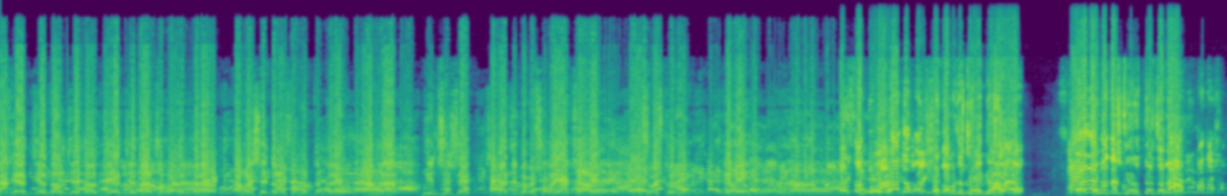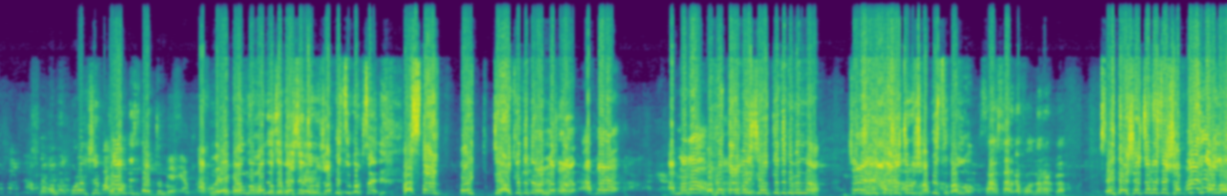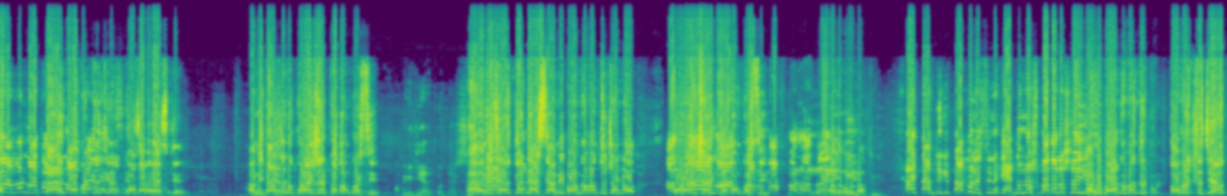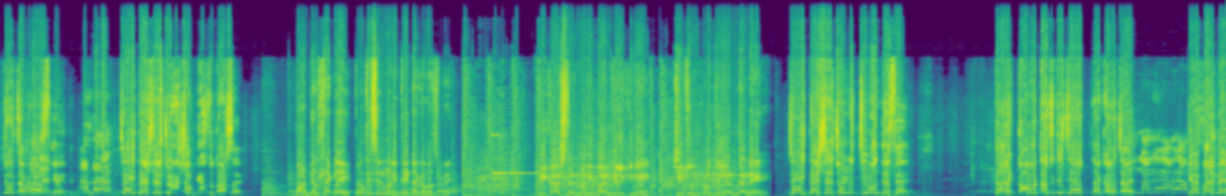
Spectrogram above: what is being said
যাকে যে দল যে দল, যে যে দল সমর্থন করে, আমরা সেই দলের সমর্থন করে আমরা দিন শেষে সামাজিকভাবে সবাই একসাথে বসবাস করি। এটাই। আমরা কোরআন শরীফ খতম দিয়েছি তার জন্য। আপনার এই বঙ্গবন্ধু যে দেশের জন্য সবকিছু করছে আজ তার বাড়ি জেহাদ করতে দেবেন না আপনারা। আপনারা আপনারা আপনারা তার বাড়ি জেহাদ করতে দেবেন না। এই দেশের জন্য সবকিছু করল। স্যার স্যারকে ফোন দেন একটা। এই দেশের জন্য যে সবকিছু করল তার নষ্ট কবরটা করা যাবে আজকে। আমি তার জন্য কোরআন শরীফ খতম করছি। হ্যাঁ আমি জেহাদ করতে আসছি আমি বঙ্গবন্ধুর জন্য কোরআন শরীফ খতম করছি। মাফ করো আল্লাহ কথা বলো না তুমি। আপনি কি পাগল হয়েছেন নাকি? একদম নষ্ট মাথা নষ্ট হয়ে আমি বঙ্গবন্ধুর কবরটা জেহাদ করা যাবে আজকে। আপনারা- যেই দেশের সবকিছু করছে বান্ডেল থাকলে প্রতি সিনেমানিতে টাকা বাঁচবে। বিকাশ সেনমানি বান্ডিল কিনে জিতুন প্রতি লেনদেনে। যেই দেশের জন্য জীবন দিয়েছে তার কবরটা যদি জেরত না করা যায় কে পারবে?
